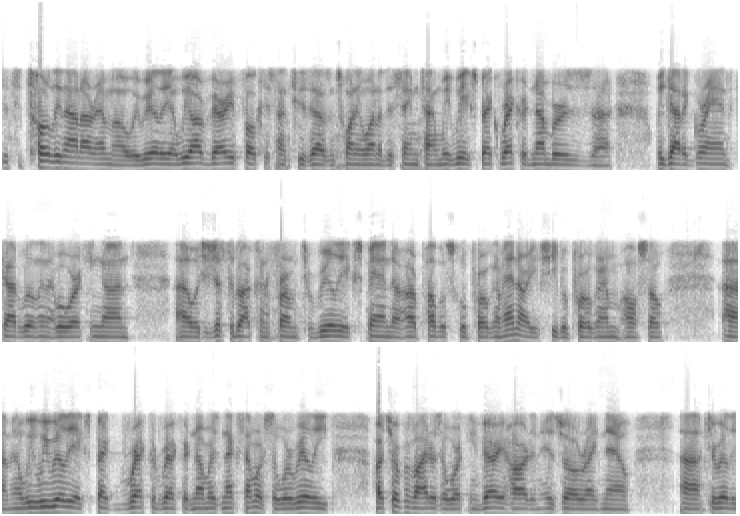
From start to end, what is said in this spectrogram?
it's totally not our mo. We really we are very focused on 2021. At the same time, we we expect record numbers. Uh, we got a grant, God willing, that we're working on, uh, which is just about confirmed to really expand our, public school program and our yeshiva program also. um, and we, we really expect record record numbers next summer. So we're really our tour providers are working very hard in Israel right now uh, to really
